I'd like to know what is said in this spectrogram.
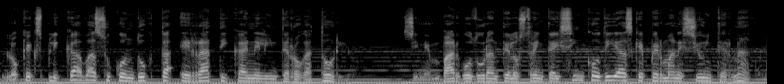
lo que explicaba su conducta errática en el interrogatorio. Sin embargo, durante los 35 días que permaneció internado,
